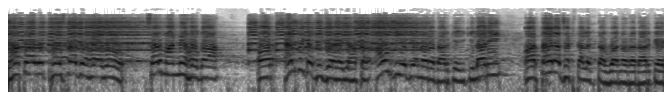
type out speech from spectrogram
यहाँ पर फैसला जो है वो सर मान्य होगा। और एलबीडब्ल्यू जो है यहाँ पर आउट दिए गए नौराधार के खिलाड़ी। और पहला झटका लगता हुआ नौराधार के।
